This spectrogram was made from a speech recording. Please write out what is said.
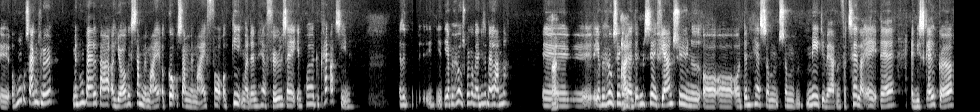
Øh, og hun kunne sagtens løbe, men hun valgte bare at jogge sammen med mig og gå sammen med mig for at give mig den her følelse af, jamen prøv at du kan godt sige det. Altså, jeg behøver sgu ikke at være ligesom alle andre. Nej. Øh, jeg behøver ikke at være det, man ser i fjernsynet, og, og, og den her, som, som medieverden fortæller af, det er, at vi skal gøre.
